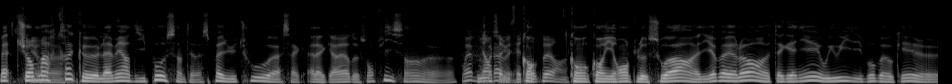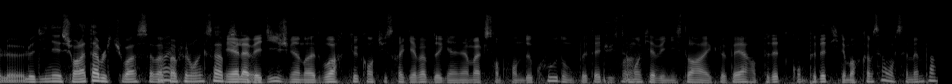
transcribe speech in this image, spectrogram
Bah, tu remarqueras euh, que la mère d'Hippo s'intéresse pas du tout à, sa- à la carrière de son fils. hein. Ouais, mais Non, voilà, ça lui fait quand, trop peur. hein. Quand, quand il rentre le soir, elle dit ah bah alors t'as gagné? Oui oui bon bah ok le, dîner est sur la table tu vois ça va Ouais. pas plus loin que ça Et elle que- avait dit, je viendrai te voir que quand tu serais capable de gagner un match sans prendre de coups. Donc peut-être justement Ouais. qu'il y avait une histoire avec le père. Peut-être, qu'on- peut-être qu'il est mort comme ça. On le sait même pas.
